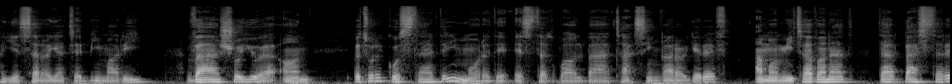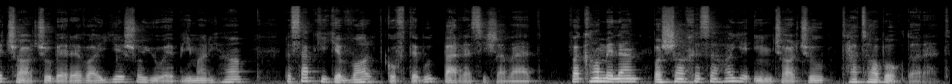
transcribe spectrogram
های سرایت بیماری و شیوع آن به طور گسترده مورد استقبال و تحسین قرار گرفت اما می تواند در بستر چارچوب روایی شیوع بیماری ها به سبکی که والد گفته بود بررسی شود و کاملا با شاخصه های این چارچوب تطابق دارد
